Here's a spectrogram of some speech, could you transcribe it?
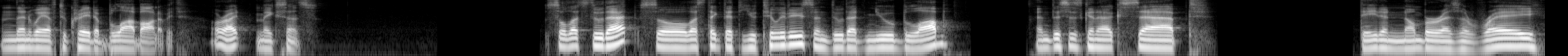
And then we have to create a blob out of it. All right, makes sense. So let's do that. So let's take that utilities and do that new blob. And this is to accept data number as array,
